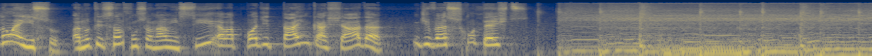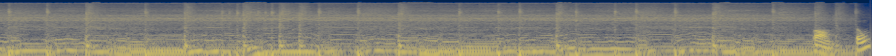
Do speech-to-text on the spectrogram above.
Não é isso. A nutrição funcional em si, ela pode estar tá encaixada em diversos contextos. Bom, então,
